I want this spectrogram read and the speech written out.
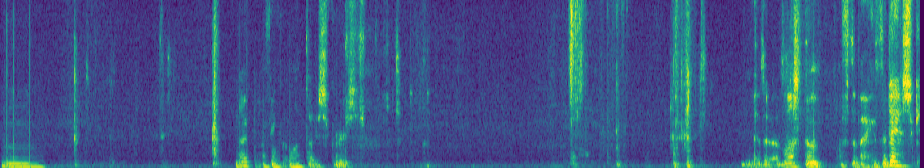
Hmm. Think I want those screws. Now that I've lost them off the back of the desk.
